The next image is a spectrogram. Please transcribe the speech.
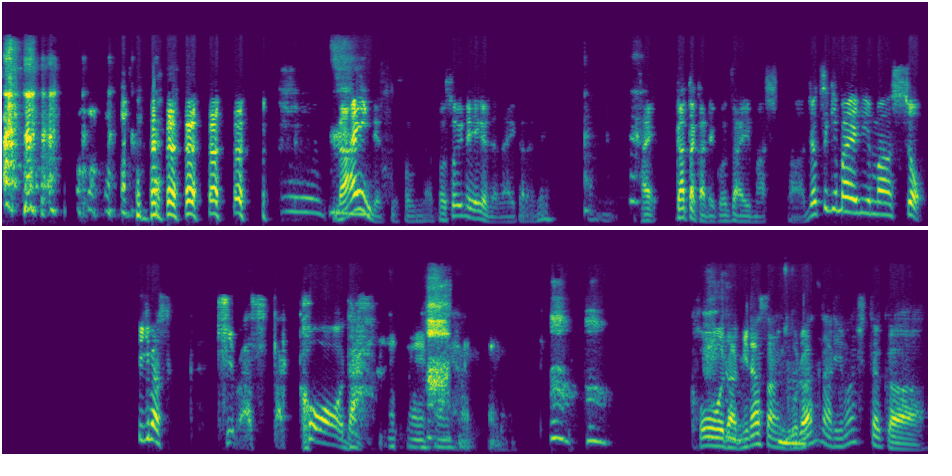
ないんですよ、そんな。そういう映画じゃないからね。はい。ガタカでございました。じゃあ次参りましょう。いきます。来ました。コーダ。はいはいはいはい。ああコーダ、皆さんご覧になりましたか、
